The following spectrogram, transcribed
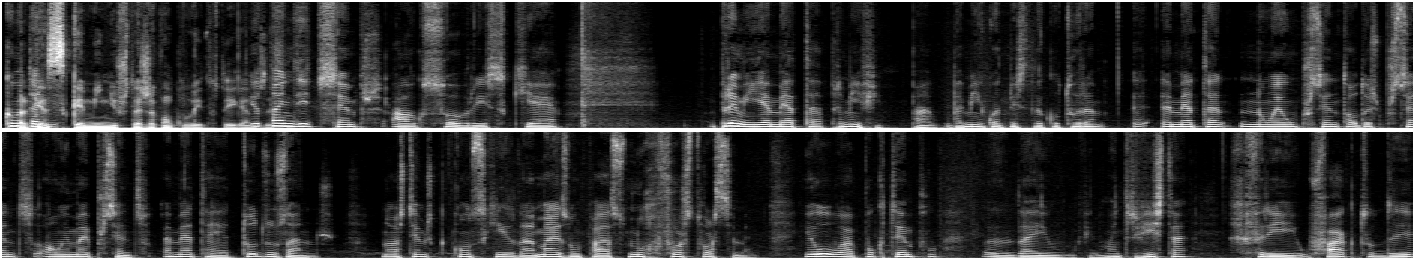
Como para tenho, que esse caminho esteja concluído, digamos Eu assim. tenho dito sempre algo sobre isso, que é, para mim, a meta, para mim, enfim, para, mim, enquanto Ministro da Cultura, a meta não é 1% ou 2% ou 1,5%. A meta é, todos os anos, nós temos que conseguir dar mais um passo no reforço do orçamento. Eu, há pouco tempo, eh, dei enfim, uma entrevista, referi o facto de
